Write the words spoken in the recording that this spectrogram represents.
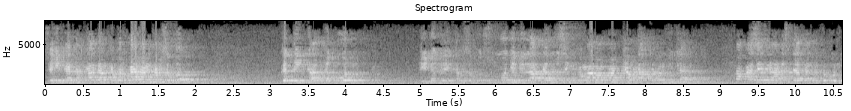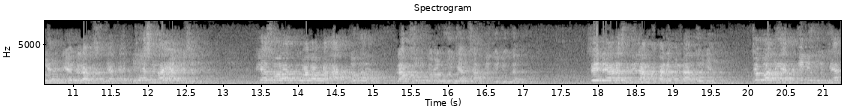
Sehingga terkadang keberkahan tersebut ketika kebun di negeri tersebut semuanya dilanda musim kemarau panjang tak turun hujan. Maka Sayyidina Anas datang ke kebunnya, dia gelar senjata, dia sembahyang di situ. Dia sholat dua rakaat doa, langsung turun hujan saat itu juga. Sayyidina Anas bilang kepada pembantunya, coba lihat ini hujan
